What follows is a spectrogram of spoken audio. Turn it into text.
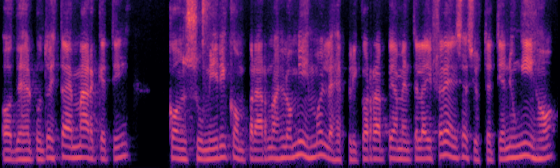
o desde el punto de vista de marketing, consumir y comprar no es lo mismo, y les explico rápidamente la diferencia. Si usted tiene un hijo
